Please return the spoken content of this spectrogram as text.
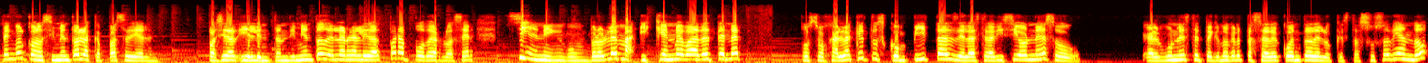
tengo el conocimiento, la capacidad, capacidad y el entendimiento de la realidad para poderlo hacer sin ningún problema. ¿Y quién me va a detener? Pues ojalá que tus compitas de las tradiciones o algún este tecnócrata se dé cuenta de lo que está sucediendo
